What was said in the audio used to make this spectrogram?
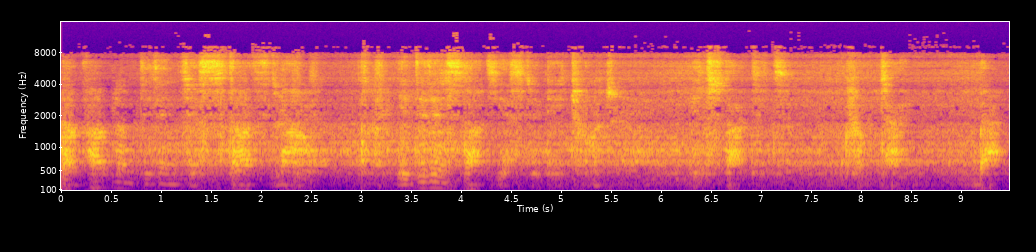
the problem didn't just start now. It didn't start yesterday. Gotcha. It started from time back.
